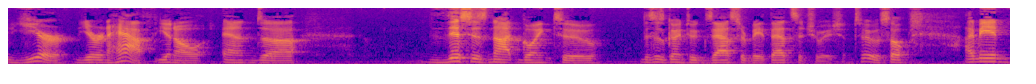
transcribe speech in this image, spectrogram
year, year and a half. You know, and uh, this is not going to this is going to exacerbate that situation too. So, I mean,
